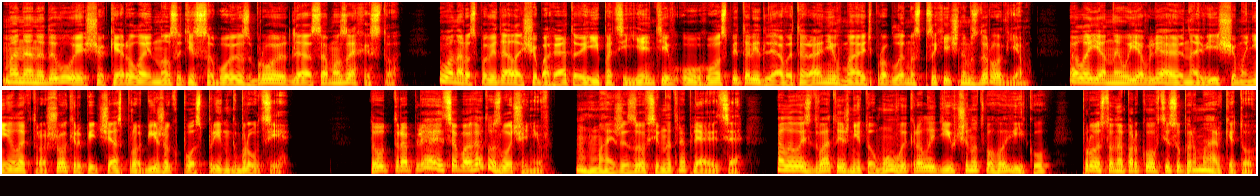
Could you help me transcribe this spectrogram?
Мене не дивує, що Керолайн носить із собою зброю для самозахисту. Вона розповідала, що багато її пацієнтів у госпіталі для ветеранів мають проблеми з психічним здоров'ям, але я не уявляю, навіщо мені електрошокер під час пробіжок по Спрінгбруці. Тут трапляється багато злочинів. Майже зовсім не трапляються, але ось два тижні тому викрали дівчину твого віку, просто на парковці супермаркету.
